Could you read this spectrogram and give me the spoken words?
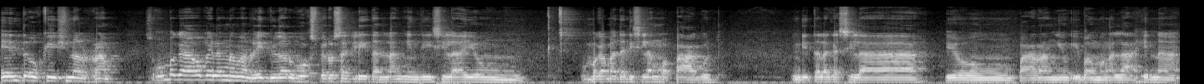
and the occasional ramp. So, kumbaga, okay lang naman regular walks pero saglitan lang. Hindi sila yung, kumbaga, madali silang mapagod. Hindi talaga sila yung parang yung ibang mga lahi na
